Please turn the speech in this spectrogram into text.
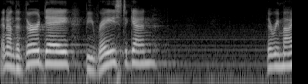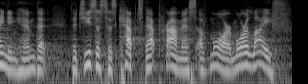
and on the third day be raised again? They're reminding him that, that Jesus has kept that promise of more, more life.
